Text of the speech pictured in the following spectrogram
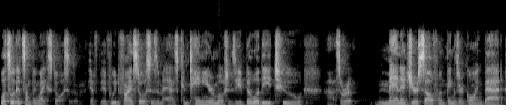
let's look at something like Stoicism. If, if we define Stoicism as containing your emotions, the ability to uh, sort of manage yourself when things are going bad,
